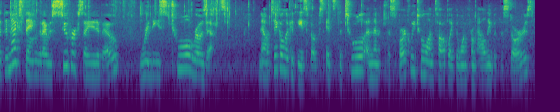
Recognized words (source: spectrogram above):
But the next thing that I was super excited about were these tulle rosettes. Now take a look at these folks. It's the tulle and then the sparkly tulle on top like the one from Ali with the stars.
